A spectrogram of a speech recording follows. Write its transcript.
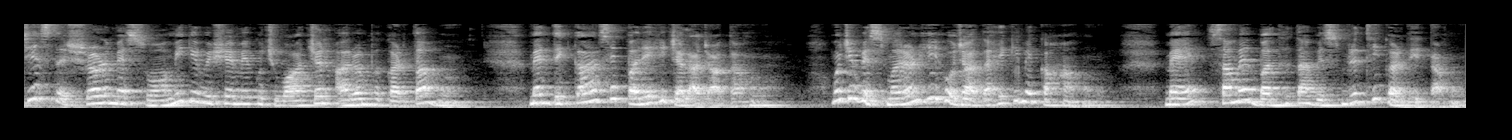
जिस क्षण मैं स्वामी के विषय में कुछ वाचन आरंभ करता हूँ, मैं दिक्काल से परे ही चला जाता हूँ। मुझे विस्मरण ही हो जाता है कि मैं कहाँ हूँ। मैं समयबद्धता विस्मृत ही कर देता हूँ।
